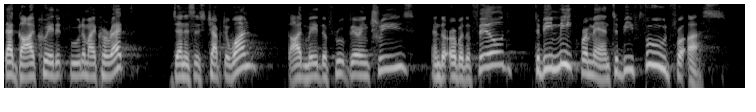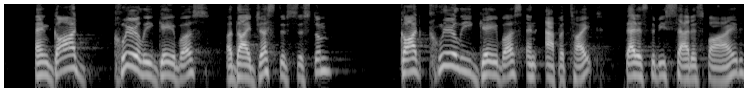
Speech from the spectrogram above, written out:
that God created food. Am I correct? Genesis chapter one. God made the fruit bearing trees and the herb of the field to be meat for man, to be food for us. And God clearly gave us a digestive system. God clearly gave us an appetite that is to be satisfied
